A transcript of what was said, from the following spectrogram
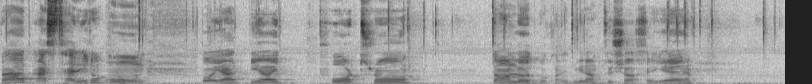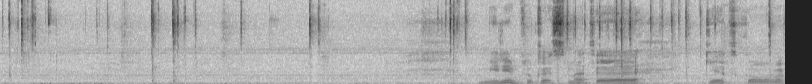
بعد از طریق اون باید بیاید پورت رو دانلود بکنید. میرم تو شاخه میریم تو قسمت get کن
